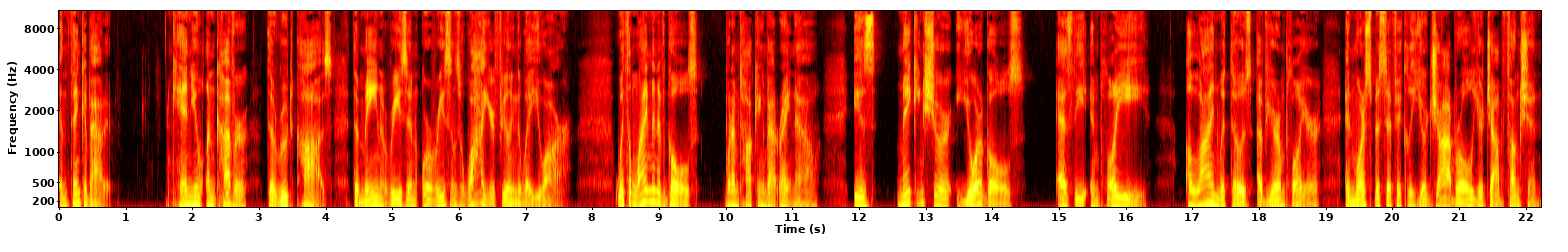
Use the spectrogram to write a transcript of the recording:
and think about it. Can you uncover the root cause, the main reason or reasons why you're feeling the way you are? With alignment of goals, what I'm talking about right now is making sure your goals as the employee align with those of your employer and more specifically your job role, your job function.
